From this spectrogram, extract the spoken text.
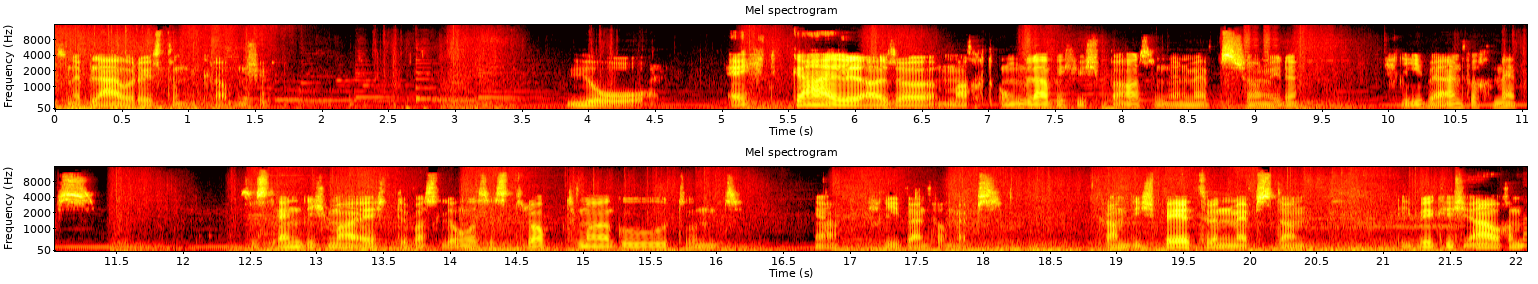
So eine blaue Rüstung mit Krabbenschild. Jo. Echt geil. Also macht unglaublich viel Spaß in den Maps schon wieder. Ich liebe einfach Maps. Es ist endlich mal echt was los. Es droppt mal gut und ja, ich liebe einfach Maps. Vor allem die späteren Maps dann, die wirklich auch ein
